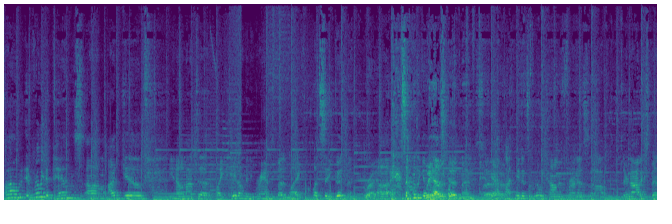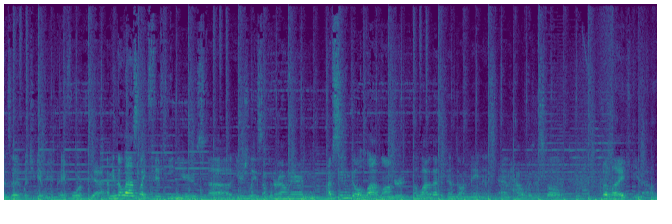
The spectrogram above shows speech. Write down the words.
Um, it really depends. Um, I'd give, you know, not to like hate on any brands, but like, let's say Goodman. Right. Uh, it's only gonna We have a Goodman. So Yeah, I mean, it's a really common furnace. Um, they're not expensive, but you get what you pay for. Yeah. I mean, they'll last like 15 years, uh, usually something around there. Mhm. I've seen them go a lot longer. A lot of that depends on maintenance and how it was installed. But like, you know,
